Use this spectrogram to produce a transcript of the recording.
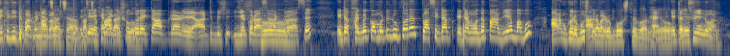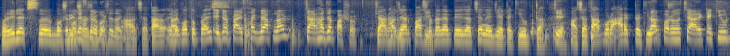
রেখে দিতে পারবেন আচ্ছা, আচ্ছা, বাচ্চা পা। সুন্দর একটা আপনার আর্টিফিশিয়াল ইয়ে করা আছে আর্ট করা আছে। এটা থাকবে কম্পিউটারের উপরে প্লাস এটা এটার মধ্যে পা দিয়ে বাবু আরাম করে বসতে আরাম করে পারবে। বসতে পারবে হ্যাঁ এটা okay three in one relax বসে বসার করে বসে থাকবে। আচ্ছা তার এটা কত প্রাইস এটার প্রাইস থাকবে আপনার চার হাজার পাঁচশো। চার হাজার পাঁচশো টাকায় পেয়ে যাচ্ছেন এই যে এটা কিউটটা আচ্ছা তারপর আরেকটা কিউট তারপরে হচ্ছে আরেকটা কিউট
